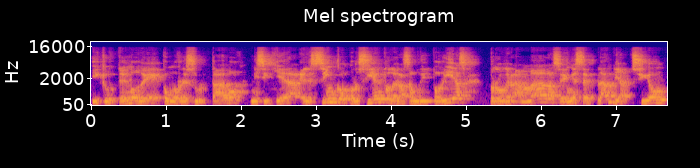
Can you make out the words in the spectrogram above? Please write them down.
y que usted no dé como resultado ni siquiera el 5% de las auditorías programadas en ese plan de acción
